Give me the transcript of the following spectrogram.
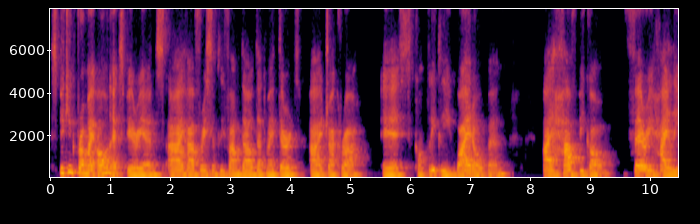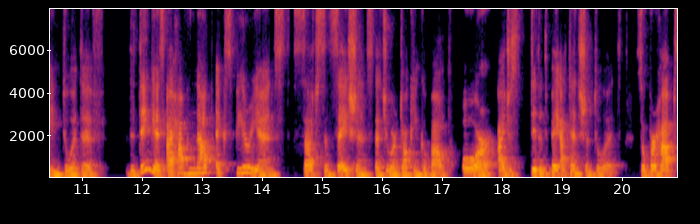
speaking from my own experience, I have recently found out that my third eye chakra is completely wide open. I have become very highly intuitive. The thing is, I have not experienced such sensations that you were talking about or I just didn't pay attention to it. So perhaps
